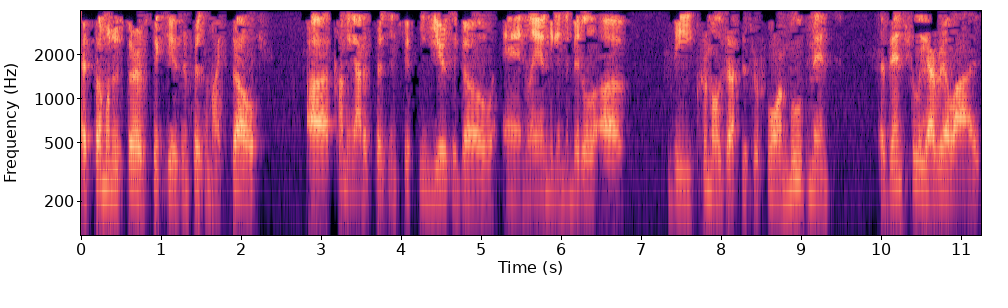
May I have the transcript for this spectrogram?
As someone who served six years in prison myself, uh, coming out of prison 15 years ago and landing in the middle of the criminal justice reform movement, eventually I realized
